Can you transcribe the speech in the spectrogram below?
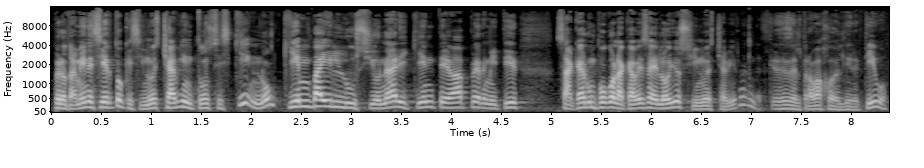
pero también es cierto que si no es Xavi, entonces ¿quién, no? ¿Quién va a ilusionar y quién te va a permitir sacar un poco la cabeza del hoyo si no es Xavi Hernández? ese es el trabajo del directivo.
